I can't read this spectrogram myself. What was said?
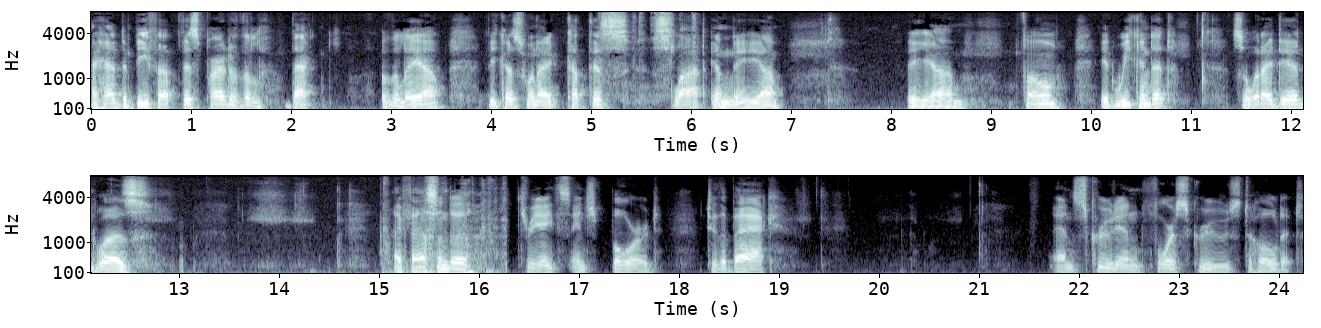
I had to beef up this part of the back of the layout because when I cut this slot in the uh, the um, foam, it weakened it. So what I did was I fastened a 3 8 inch board to the back and screwed in four screws to hold it.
